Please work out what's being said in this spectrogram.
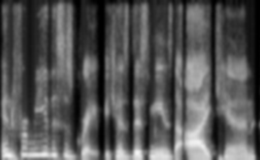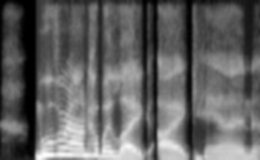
And for me, this is great because this means that I can move around how I like. I can.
